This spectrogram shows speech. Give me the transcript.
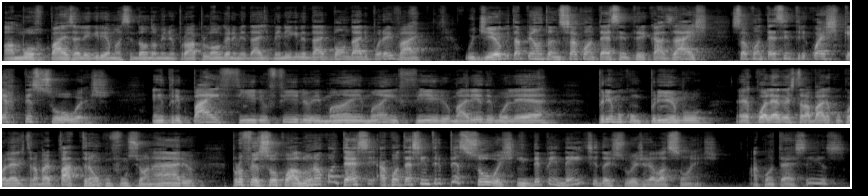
Amor, paz, alegria, mansidão, domínio próprio, longanimidade, benignidade, bondade e por aí vai. O Diego está perguntando: isso acontece entre casais? Isso acontece entre quaisquer pessoas. Entre pai e filho, filho e mãe, mãe e filho, marido e mulher, primo com primo, é, colega de trabalho com colega de trabalho, patrão com funcionário, professor com aluno. Acontece, acontece entre pessoas, independente das suas relações. Acontece isso.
